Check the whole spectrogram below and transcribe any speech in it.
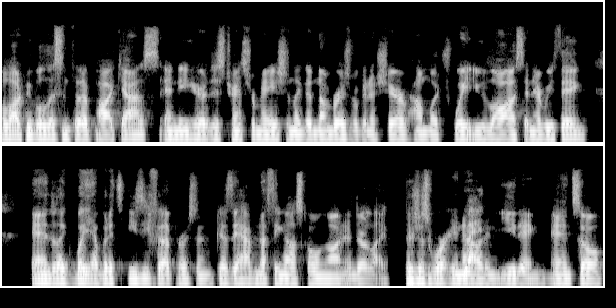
a lot of people listen to the podcast and they hear this transformation, like the numbers we're going to share of how much weight you lost and everything. And like, but yeah, but it's easy for that person because they have nothing else going on in their life. They're just working right. out and eating. And so,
